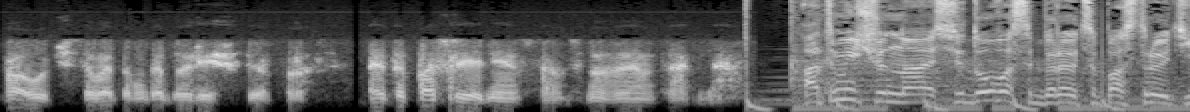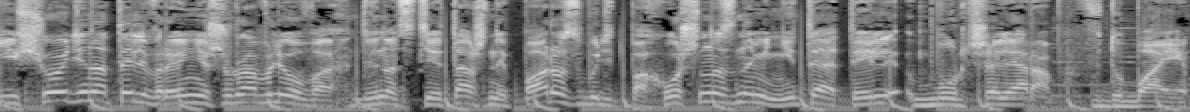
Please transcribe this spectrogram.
получится в этом году решить вопрос. Это последняя инстанция, назовем так, да. Отмечу, на Седово собираются построить еще один отель в районе Журавлева. 12-этажный парус будет похож на знаменитый отель Бурдж Аль Араб в Дубае.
